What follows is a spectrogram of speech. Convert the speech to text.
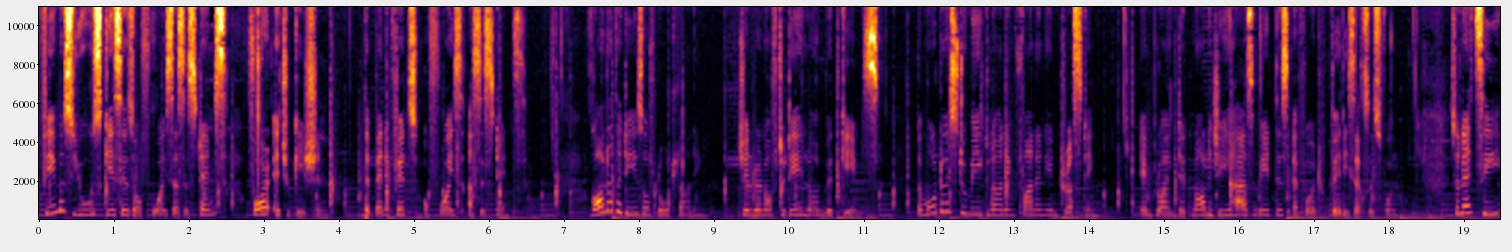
famous use cases of voice assistants for education. The benefits of voice assistants. Gone are the days of rote learning. Children of today learn with games. The motto is to make learning fun and interesting. Employing technology has made this effort very successful. So let's see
